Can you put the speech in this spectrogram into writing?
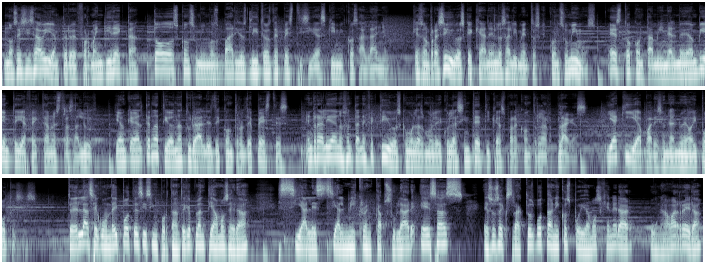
No sé si sabían, pero de forma indirecta, todos consumimos varios litros de pesticidas químicos al año, que son residuos que quedan en los alimentos que consumimos. Esto contamina el medio ambiente y afecta a nuestra salud. Y aunque hay alternativas naturales de control de pestes, en realidad no son tan efectivos como las moléculas sintéticas para controlar plagas. Y aquí aparece una nueva hipótesis. Entonces la segunda hipótesis importante que planteamos era si al, si al microencapsular esas esos extractos botánicos podíamos generar una barrera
